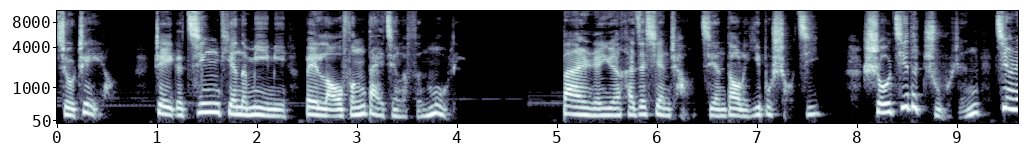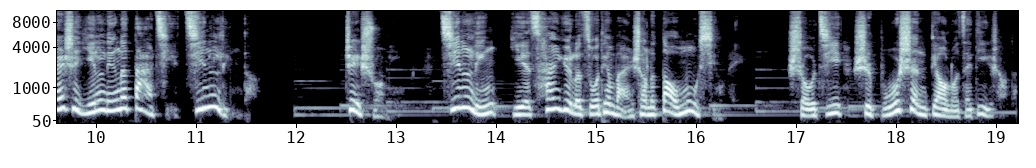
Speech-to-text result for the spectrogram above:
就这样，这个惊天的秘密被老冯带进了坟墓里。办案人员还在现场捡到了一部手机，手机的主人竟然是银铃的大姐金玲的。这说明金玲也参与了昨天晚上的盗墓行为，手机是不慎掉落在地上的。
